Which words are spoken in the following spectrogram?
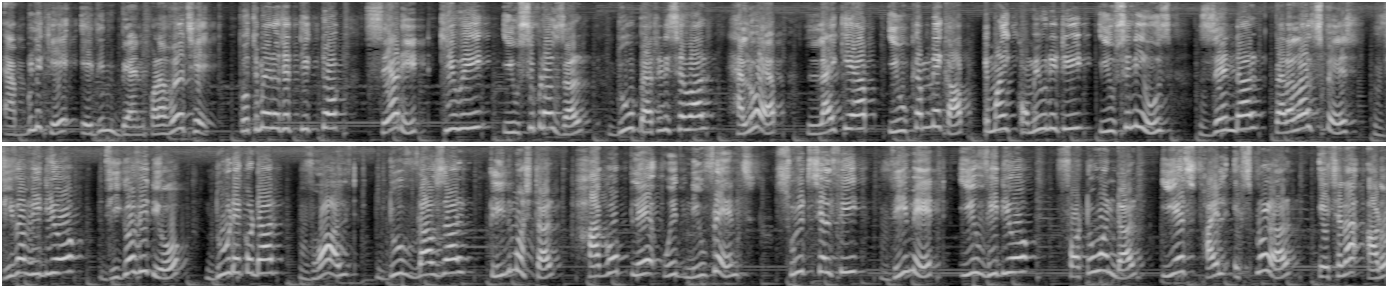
অ্যাপগুলিকে এদিন ব্যান করা হয়েছে। প্রথমে রয়েছে TikTok, SHAREit, Kwai, UC Browser, DU Battery Saver, Helo app, Like app YouCam makeup, Mi Community, UC News, Xender, Parallel Space, Viva Video, Vigo Video, DU Recorder, Vault, DU Browser, Clean Master, Hago play with new friends, Sweet Selfie VMate U Video Photo Wonder ES File Explorer এছাড়া আরও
